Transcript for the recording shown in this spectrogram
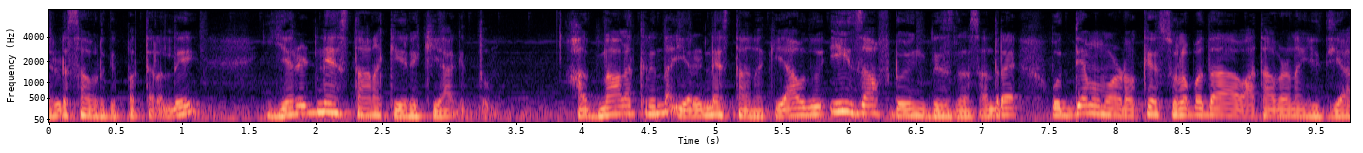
ಎರಡು ಸಾವಿರದ ಇಪ್ಪತ್ತರಲ್ಲಿ ಎರಡನೇ ಸ್ಥಾನಕ್ಕೆ ಏರಿಕೆಯಾಗಿತ್ತು ಹದಿನಾಲ್ಕರಿಂದ ಎರಡನೇ ಸ್ಥಾನಕ್ಕೆ ಯಾವುದು ಈಸ್ ಆಫ್ ಡೂಯಿಂಗ್ ಬಿಸ್ನೆಸ್ ಅಂದರೆ ಉದ್ಯಮ ಮಾಡೋಕ್ಕೆ ಸುಲಭದ ವಾತಾವರಣ ಇದೆಯಾ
